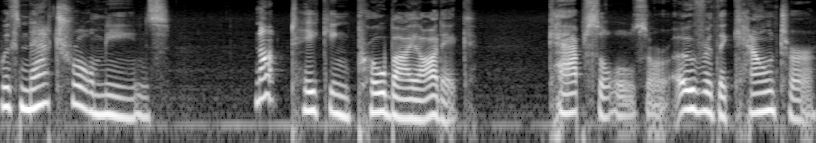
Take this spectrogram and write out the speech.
with natural means, not taking probiotic capsules or over the counter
